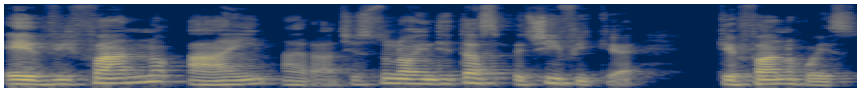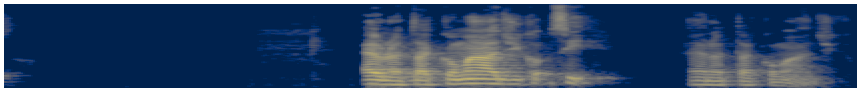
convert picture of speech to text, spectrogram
e vi fanno Ain Ara. Ci sono entità specifiche che fanno questo. È un attacco magico? Sì, è un attacco magico.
